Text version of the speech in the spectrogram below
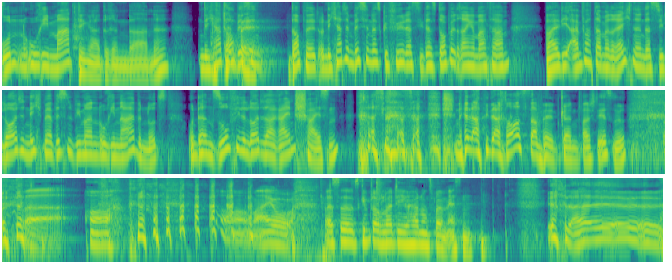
runden Urimat-Dinger drin da, ne? Und ich hatte doppelt. ein bisschen doppelt und ich hatte ein bisschen das Gefühl, dass die das doppelt reingemacht haben, weil die einfach damit rechnen, dass die Leute nicht mehr wissen, wie man ein Urinal benutzt und dann so viele Leute da reinscheißen, dass sie das schneller wieder raussammeln können, verstehst du? Oh. oh, Mayo. Weißt du, es gibt auch Leute, die hören uns beim Essen. Ja, da, äh, ja.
